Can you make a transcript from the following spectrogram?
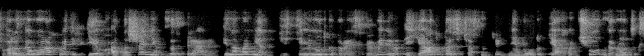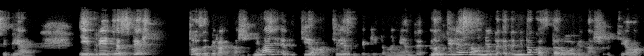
в разговорах в этих и в отношениях застряли. И на момент 10 минут, которые я себе выделил, и я туда сейчас смотреть не буду. Я хочу вернуться к себе. И третий аспект, что забирает наше внимание, это тело, телесные какие-то моменты. Но телесные моменты это не только здоровье нашего тела,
